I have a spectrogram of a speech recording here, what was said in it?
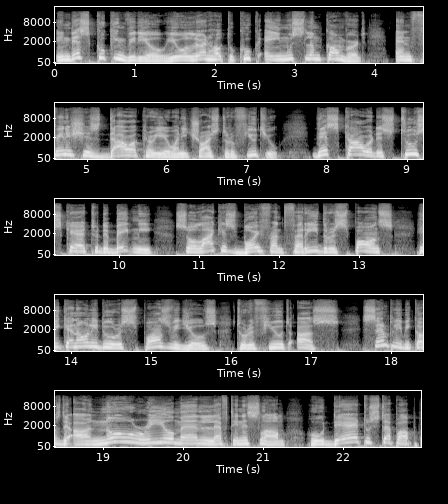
In this cooking video, you will learn how to cook a Muslim convert and finish his dawah career when he tries to refute you. This coward is too scared to debate me, so like his boyfriend Farid Responds, he can only do response videos to refute us. Simply because there are no real men left in Islam who dare to step up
